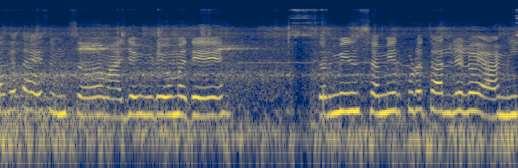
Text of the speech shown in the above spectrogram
स्वागत आहे तुमचं माझ्या व्हिडिओमध्ये. तर मी समीर कुठं चाललेलो आहे आम्ही?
